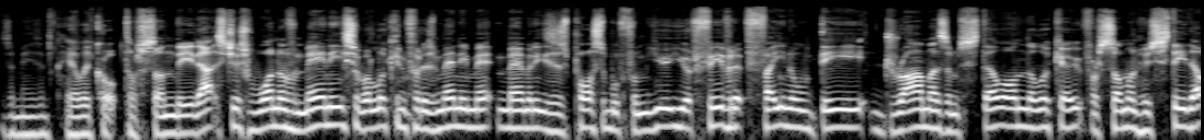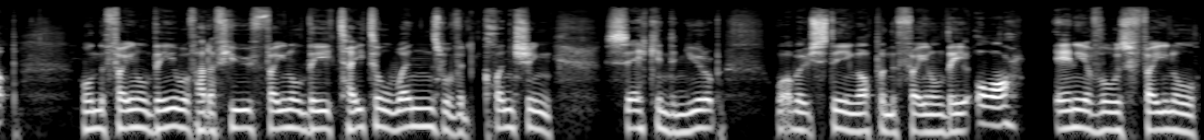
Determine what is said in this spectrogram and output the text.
is amazing. Helicopter Sunday. That's just one of many. So we're looking for as many me- memories as possible from you. Your favourite final day dramas. I'm still on the lookout for someone who stayed up on the final day. We've had a few final day title wins. We've had clinching second in Europe. What about staying up on the final day or any of those final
